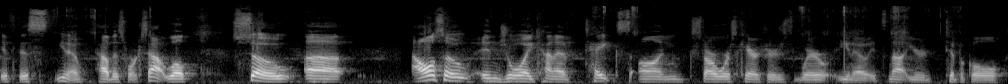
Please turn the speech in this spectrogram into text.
if this you know how this works out. Well, so uh, I also enjoy kind of takes on Star Wars characters where you know it's not your typical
